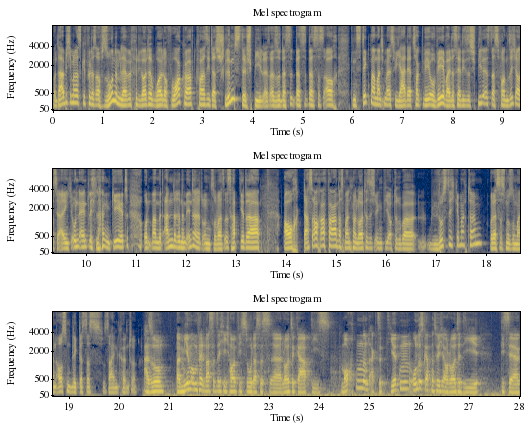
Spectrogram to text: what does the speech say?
Und da habe ich immer das Gefühl, dass auf so einem Level für die Leute World of Warcraft quasi das schlimmste Spiel ist. Also, dass, dass, dass es auch ein Stigma manchmal ist, wie, ja, der zockt WoW, weil das ja dieses Spiel ist, das von sich aus ja eigentlich unendlich lang geht und man mit anderen im Internet und sowas ist. Habt ihr da auch das auch erfahren, dass manchmal Leute sich irgendwie auch darüber lustig gemacht haben? Oder ist das nur so mein Außenblick, dass das sein könnte? Also, bei mir im Umfeld war es tatsächlich häufig so, dass es äh, Leute gab, die es mochten und akzeptierten. Und es gab natürlich auch Leute, die es sehr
